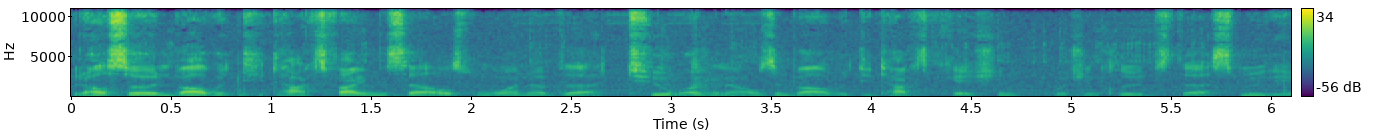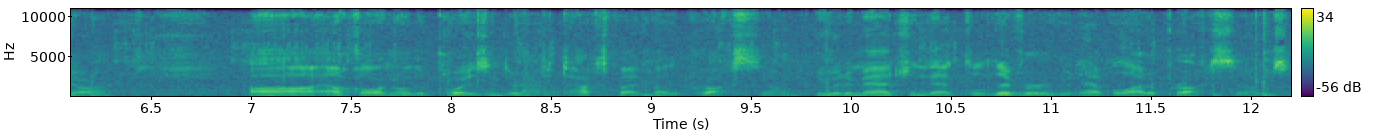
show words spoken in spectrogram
It also involved with detoxifying the cells, one of the two organelles involved with detoxification, which includes the smooth ER. Uh, alcohol and other poisons are detoxified by the peroxisome. You would imagine that the liver would have a lot of peroxisomes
